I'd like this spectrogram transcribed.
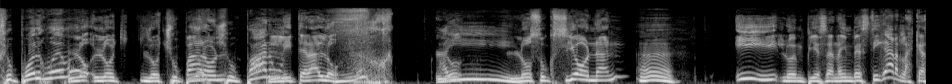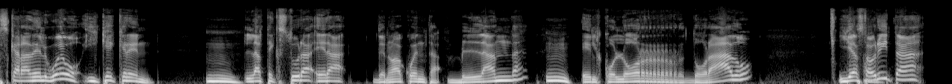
¿Chupó el huevo? lo, lo, lo chuparon. ¿Lo chuparon? Literal, lo, lo, Ay. lo succionan Ah. y lo empiezan a investigar, la cáscara del huevo. ¿Y qué creen? Mm. La textura era, de nueva cuenta, blanda, Mm. el color dorado. Y hasta ahorita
